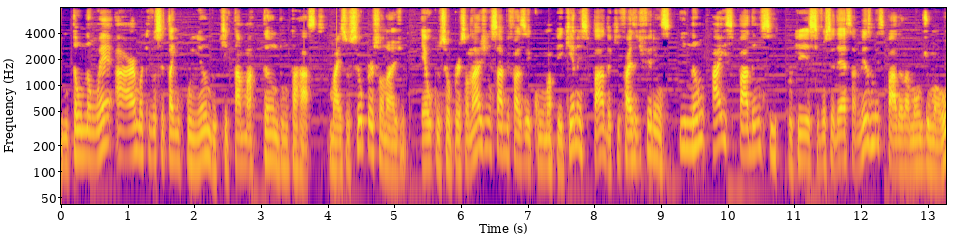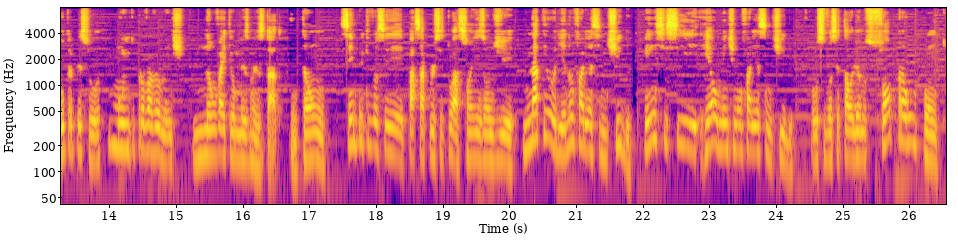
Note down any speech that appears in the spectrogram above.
Então não é a arma que você está empunhando que está matando um tarrasque, mas o seu personagem. É o que o seu personagem sabe fazer com uma pequena espada que faz a diferença, e não a espada em si. Porque se você der essa mesma espada na mão de uma outra pessoa, muito provavelmente não vai ter o mesmo resultado. Então, sempre que você passar por situações onde na teoria não faria sentido, pense se realmente não faria sentido, ou se você está olhando só para um ponto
